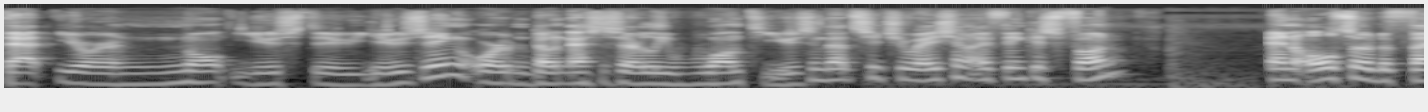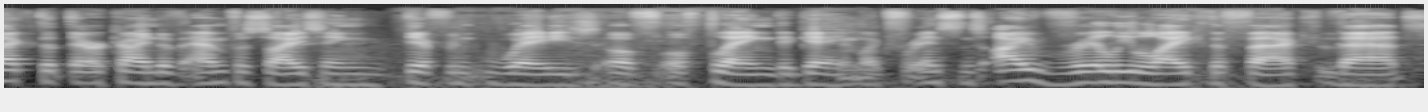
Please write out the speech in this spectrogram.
that you're not used to using or don't necessarily want to use in that situation, I think is fun and also the fact that they're kind of emphasizing different ways of, of playing the game. Like for instance, I really like the fact that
